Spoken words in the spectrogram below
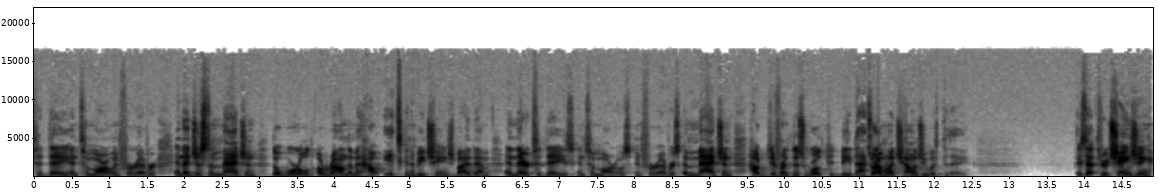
today and tomorrow and forever. And then just imagine the world around them and how it's going to be changed by them and their todays and tomorrows and forevers. Imagine how different this world could be. That's what I want to challenge you with today is that through changing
